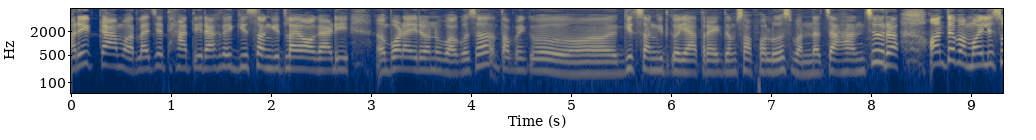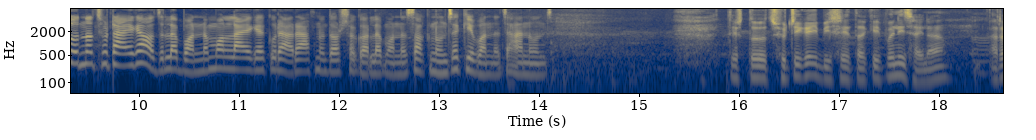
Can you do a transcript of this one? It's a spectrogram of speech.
हरेक कामहरूलाई गीतहरूलाई चाहिँ थाँती राख्दै गीत सङ्गीतलाई अगाडि बढाइरहनु भएको छ। तपाईँको गीत सङ्गीतको यात्रा एकदम सफल होस् भन्न चाहन्छु र अन्त्यमा मैले सोध्न छुट्याएका हजुरलाई भन्न मन लागेका कुराहरू आफ्नो दर्शकहरूलाई भन्न सक्नुहुन्छ के भन्न चाहनुहुन्छ? त्यस्तो छुट्टीकै विषय त केही पनि छैन। र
